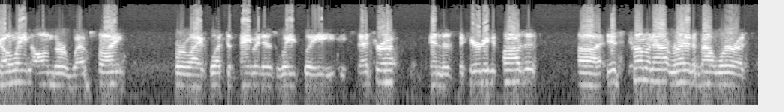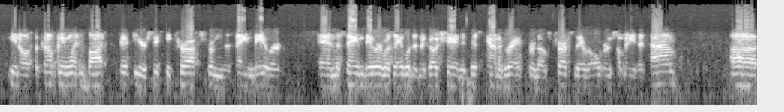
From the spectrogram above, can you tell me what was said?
showing on their website for like what the payment is weekly, etc., and the security deposit, uh, it's coming out right at about where a you know if a company went and bought fifty or sixty trucks from the same dealer, and the same dealer was able to negotiate a discounted rate for those trucks they were ordering so many at a time. Uh,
